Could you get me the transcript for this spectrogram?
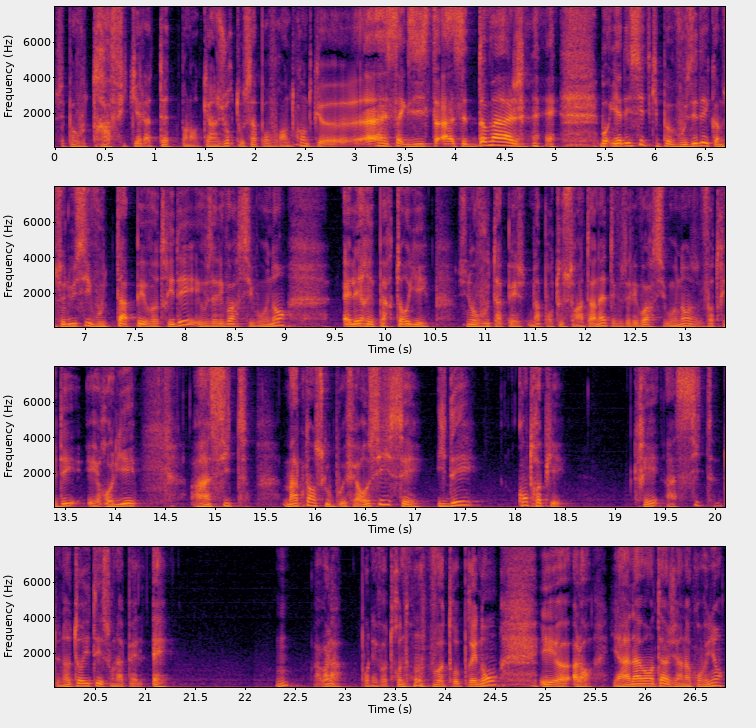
Je sais pas vous trafiquer la tête pendant 15 jours, tout ça pour vous rendre compte que ah, ça existe, ah, c'est dommage. bon, il y a des sites qui peuvent vous aider comme celui-ci. Vous tapez votre idée et vous allez voir si vous ou non elle est répertoriée. Sinon, vous tapez n'importe où sur internet et vous allez voir si ou non votre idée est reliée à un site. Maintenant, ce que vous pouvez faire aussi, c'est idée contre-pied. Créer un site de notoriété, ce qu'on appelle est. Hmm ben voilà, prenez votre nom, votre prénom. Et euh, alors, il y a un avantage et un inconvénient.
